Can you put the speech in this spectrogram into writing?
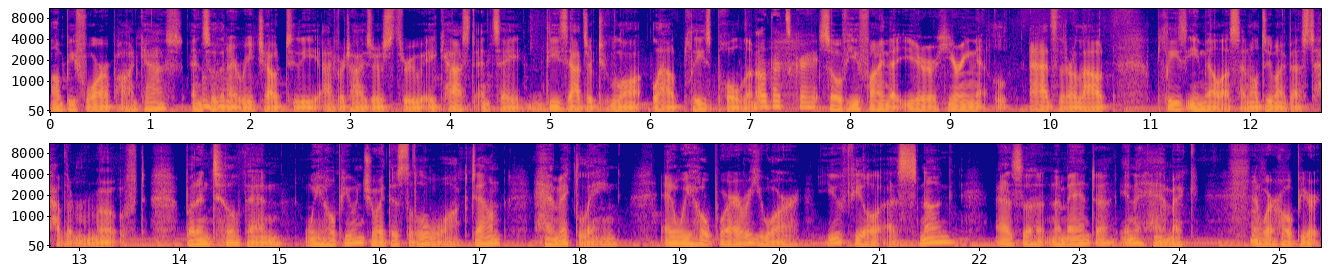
on before our podcast. And so then I reach out to the advertisers through ACAST and say, these ads are too lo- loud. Please pull them. Oh, that's great. So if you find that you're hearing ads that are loud, please email us and I'll do my best to have them removed. But until then, we hope you enjoyed this little walk down Hammock Lane. And we hope wherever you are, you feel as snug as an Amanda in a hammock. and we hope you're,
